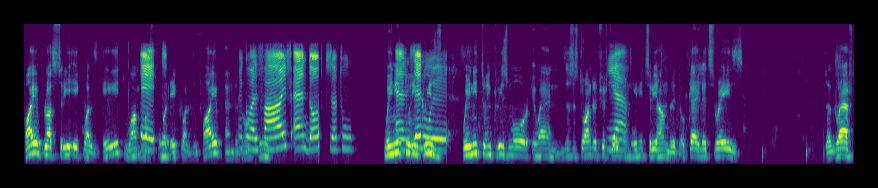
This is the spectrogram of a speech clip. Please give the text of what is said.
5 plus 3 equals 8. 1 plus Eight. 4 equals 5. And Equal 5 and dot the 2. We need to And then increase. we We need to increase more, Iwan. This is 258 Yeah. and we need 300. Okay, let's raise The draft.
